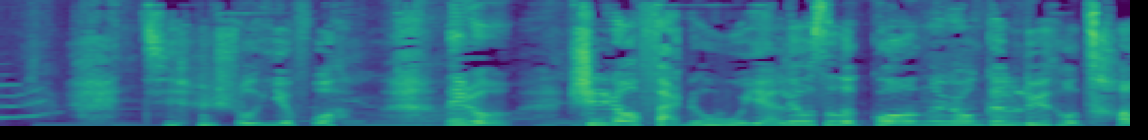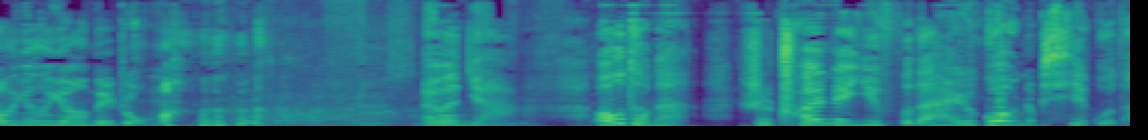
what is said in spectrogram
金属衣服，那种身上反着五颜六色的光，然后跟绿头苍蝇一样那种吗？来 问你啊，奥特曼是穿着衣服的还是光着屁股的？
